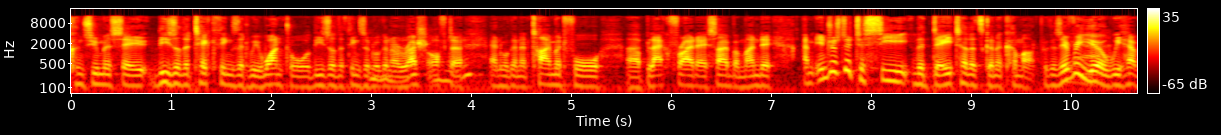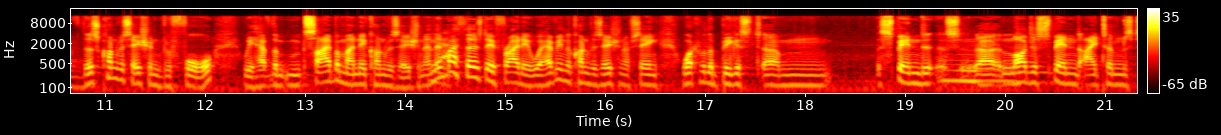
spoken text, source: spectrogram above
consumers say these are the tech things that we want or these are the things that mm-hmm. we're going to rush after mm-hmm. and we're going to time it for uh, black friday cyber monday i'm interested to see the data that's going to come out because every yeah. year we have this conversation before we have the cyber monday conversation and yeah. then by thursday friday we're having the conversation of saying what were the biggest um, spend, uh, mm. larger spend items,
